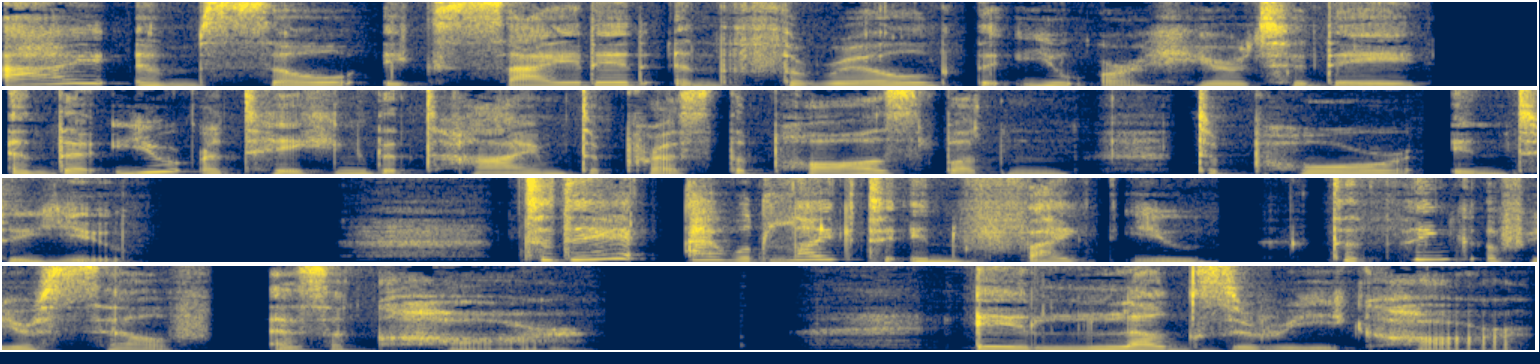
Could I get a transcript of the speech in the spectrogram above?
I am so excited and thrilled that you are here today and that you are taking the time to press the pause button to pour into you. Today, I would like to invite you to think of yourself as a car, a luxury car,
